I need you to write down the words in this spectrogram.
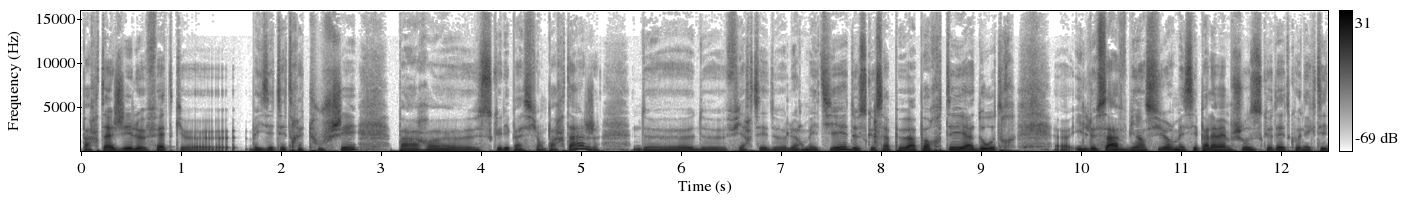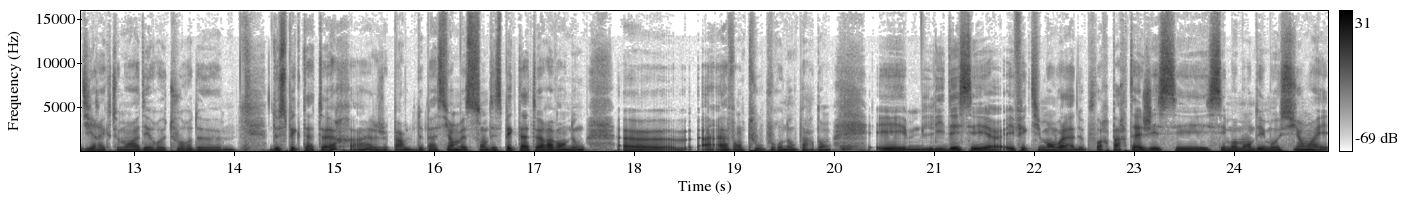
partager le fait que... Ben, ils étaient très touchés par euh, ce que les patients partagent, de, fierté de leur métier, de ce que ça peut apporter à d'autres. Euh, ils le savent, bien sûr, mais c'est pas la même chose que d'être connecté directement à des retours de, spectateurs. Hein. Je parle de patients, mais ce sont des spectateurs avant nous, euh, avant tout pour nous, pardon. Et l'idée, c'est effectivement voilà, de pouvoir partager ces, moments d'émotion et,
